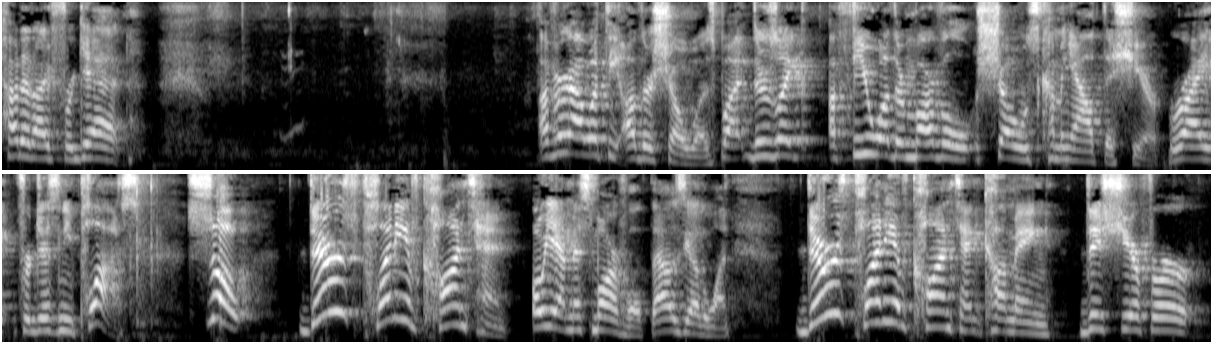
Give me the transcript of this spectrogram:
How did I forget? I forgot what the other show was, but there's like a few other Marvel shows coming out this year, right? For Disney Plus. So, there's plenty of content. Oh yeah, Miss Marvel. That was the other one. There's plenty of content coming this year for,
